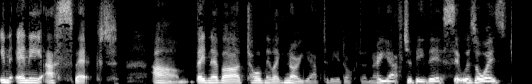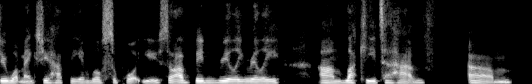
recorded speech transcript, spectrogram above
in any aspect. Um, they never told me like, no, you have to be a doctor. No, you have to be this. It was always do what makes you happy and we'll support you. So I've been really, really um, lucky to have um,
